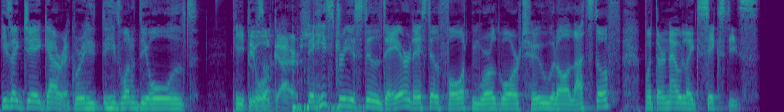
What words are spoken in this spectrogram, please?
he's like Jay Garrick, where he, he's one of the old people. The So old guard. The history is still there, they still fought in World War II and all that stuff, but they're now like 60s.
